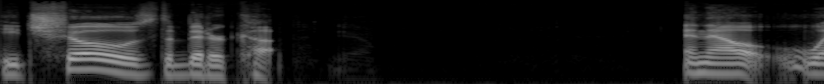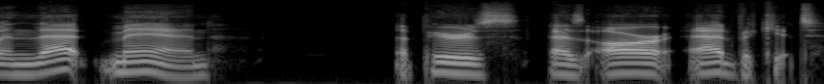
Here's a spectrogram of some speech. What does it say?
He chose the bitter cup. And now when that man appears as our advocate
